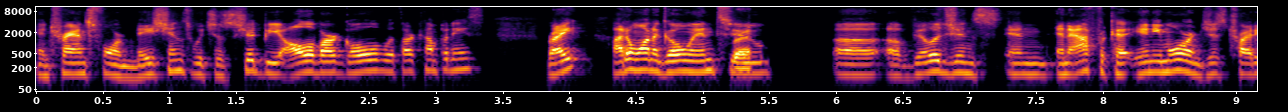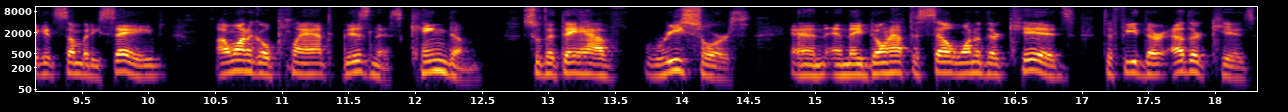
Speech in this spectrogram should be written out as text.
and transform nations, which is should be all of our goal with our companies, right? I don't want to go into right. uh, a village in, in in Africa anymore and just try to get somebody saved. I want to go plant business, kingdom, so that they have resource and and they don't have to sell one of their kids to feed their other kids.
